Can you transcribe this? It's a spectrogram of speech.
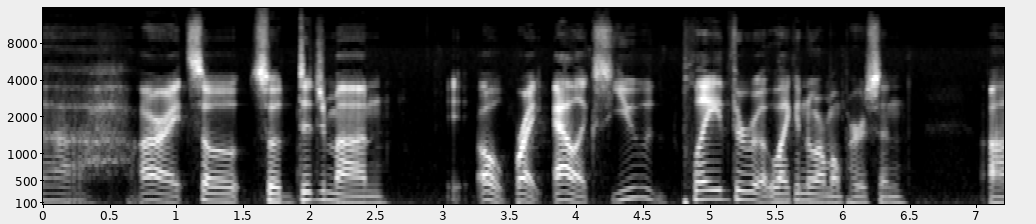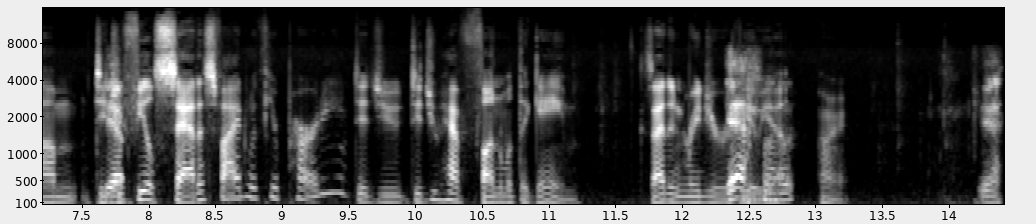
Uh, all right, so so Digimon, Oh, right, Alex, you played through it like a normal person. Um, did you feel satisfied with your party? Did you did you have fun with the game? Because I didn't read your review fun yet. with- All right. Yeah,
